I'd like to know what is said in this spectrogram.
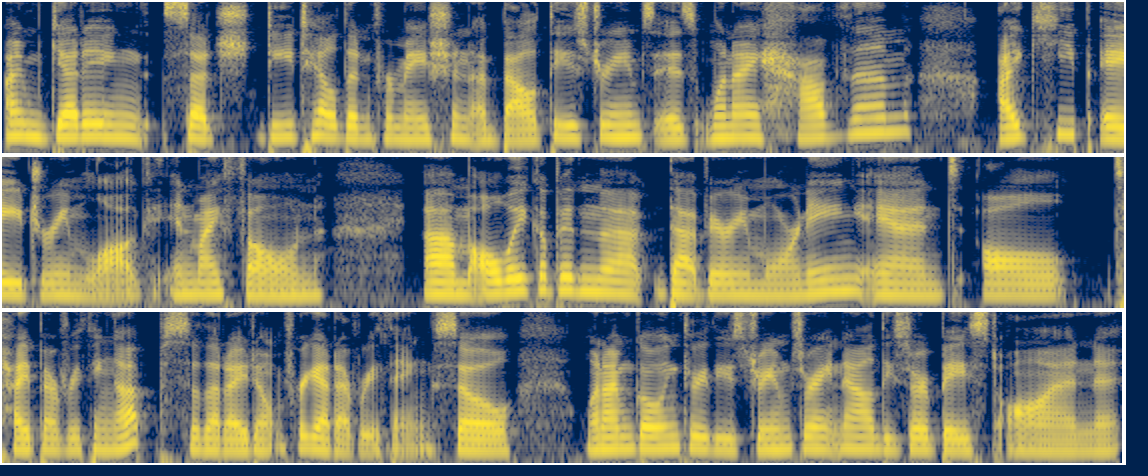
I'm getting such detailed information about these dreams is when I have them, I keep a dream log in my phone um, I'll wake up in that that very morning and I'll type everything up so that I don't forget everything. So when I'm going through these dreams right now, these are based on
